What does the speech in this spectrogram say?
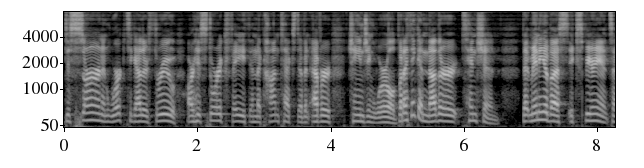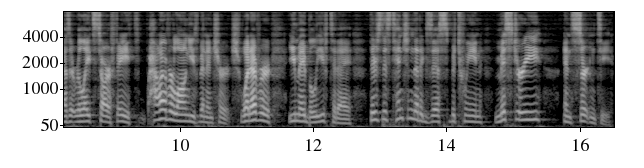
discern and work together through our historic faith in the context of an ever changing world. But I think another tension that many of us experience as it relates to our faith, however long you've been in church, whatever you may believe today, there's this tension that exists between mystery and certainty.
